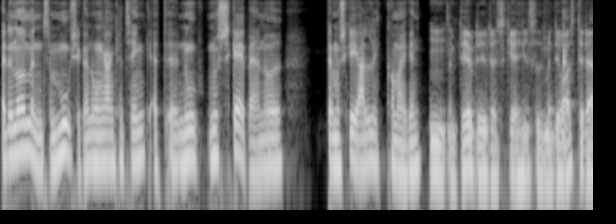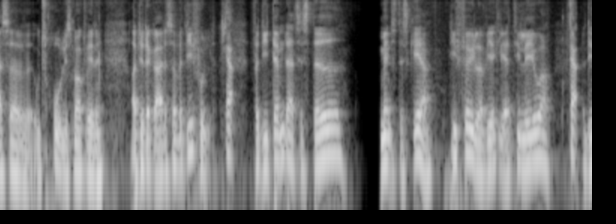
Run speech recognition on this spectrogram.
Er det noget, man som musiker nogle gange kan tænke, at øh, nu, nu skaber jeg noget, der måske aldrig kommer igen? Mm, jamen, det er jo det, der sker hele tiden, men det er jo ja. også det, der er så utrolig smukt ved det, og det, der gør det så værdifuldt. Ja. Fordi dem, der er til stede, mens det sker, de føler virkelig, at de lever, Ja. og de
